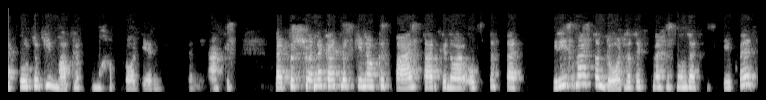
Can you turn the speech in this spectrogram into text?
ek word ook nie maklik om gepraat deur nie. Ek is my persoonlikheid miskien ook is baie sterk in daai opsig dat hierdie is my standaard wat ek vir my gesondheid geskep het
